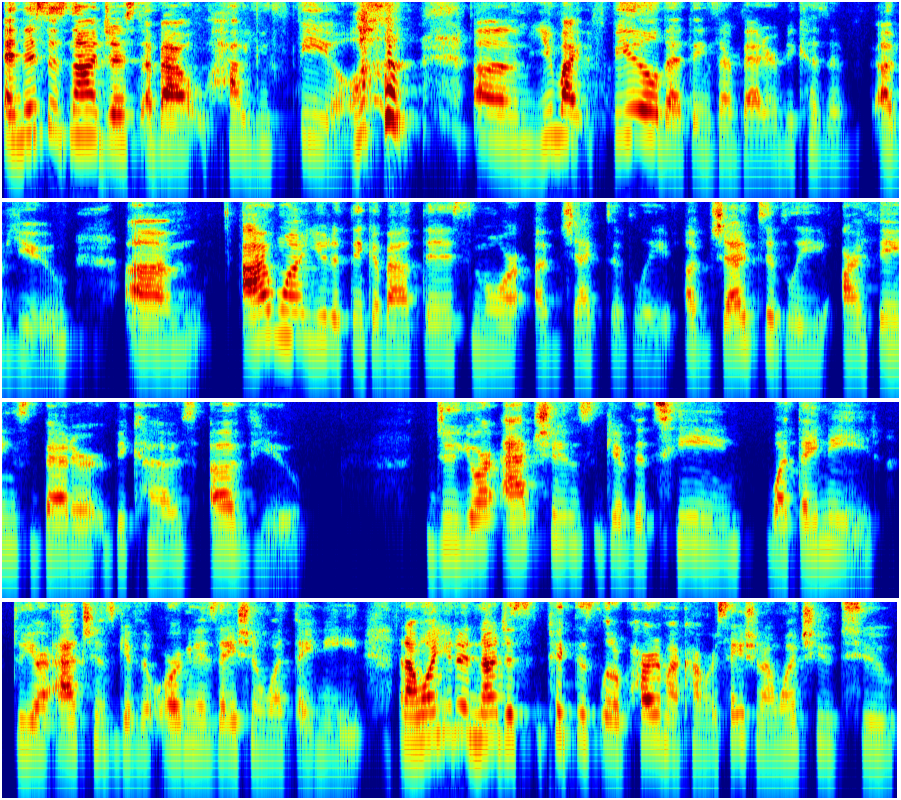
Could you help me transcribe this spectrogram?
And this is not just about how you feel. um, you might feel that things are better because of, of you. Um, I want you to think about this more objectively. Objectively, are things better because of you? Do your actions give the team what they need? Do your actions give the organization what they need? And I want you to not just pick this little part of my conversation. I want you to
